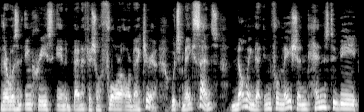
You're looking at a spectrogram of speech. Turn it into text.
there was an increase in beneficial flora or bacteria, which makes sense knowing that inflammation tends to be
